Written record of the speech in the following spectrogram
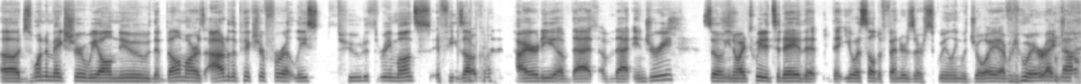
Uh, just wanted to make sure we all knew that Belmar is out of the picture for at least two to three months if he's up for the entirety of that of that injury. So you know, I tweeted today that that USL defenders are squealing with joy everywhere right now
